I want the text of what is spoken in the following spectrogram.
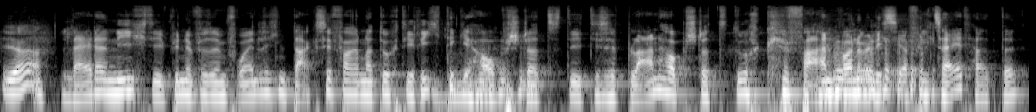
Ja. Leider nicht. Ich bin ja für so einen freundlichen Taxifahrer durch die richtige Hauptstadt, die, diese Planhauptstadt durchgefahren worden, weil ich sehr viel Zeit hatte.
